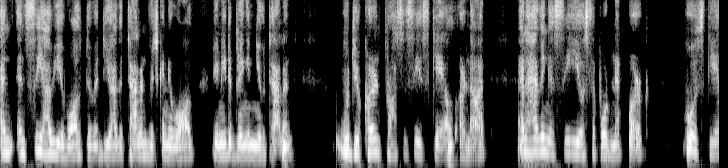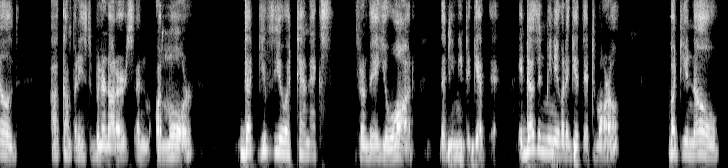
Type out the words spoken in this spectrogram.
and, and see how you evolve to it. Do you have the talent which can evolve? Do you need to bring in new talent? Would your current processes scale or not? And having a CEO support network who have scaled uh, companies to billion dollars and or more, that gives you a 10x from where you are that you need to get there. It doesn't mean you're going to get there tomorrow, but you know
